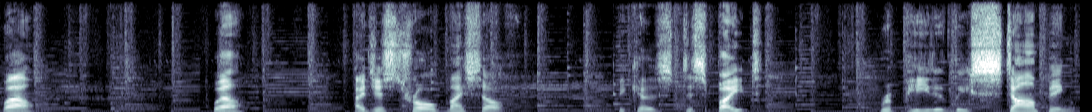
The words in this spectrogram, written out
Wow, well, I just trolled myself because despite repeatedly stomping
